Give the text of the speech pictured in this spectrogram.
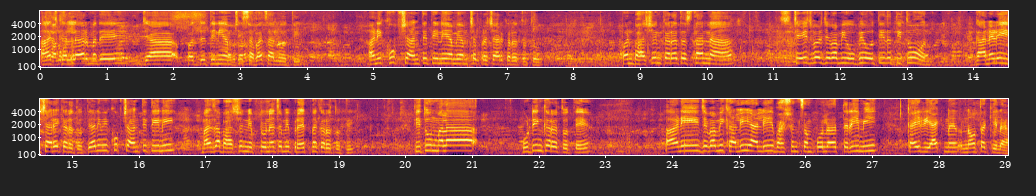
आज खल्लारमध्ये ज्या पद्धतीने आमची सभा चालू होती आणि खूप शांततेने आम्ही आमचा प्रचार करत होतो. पण भाषण करत असताना स्टेजवर जेव्हा मी उभी होती तर तिथून घाणेडे इशारे करत होते आणि मी खूप शांततेने माझा भाषण निपटवण्याचा मी प्रयत्न करत होती. तिथून मला हुटिंग करत होते. आणि जेव्हा मी खाली आली भाषण संपवलं तरी मी काही रिॲक्ट न नव्हता केला.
